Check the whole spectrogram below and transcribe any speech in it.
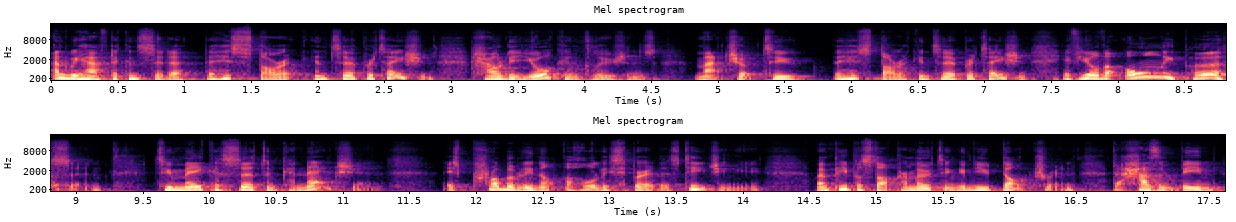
And we have to consider the historic interpretation. How do your conclusions match up to the historic interpretation? If you're the only person to make a certain connection, it's probably not the Holy Spirit that's teaching you. When people start promoting a new doctrine that hasn't been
